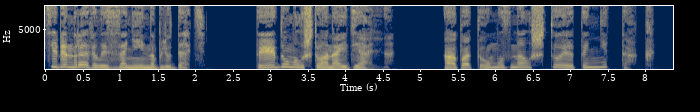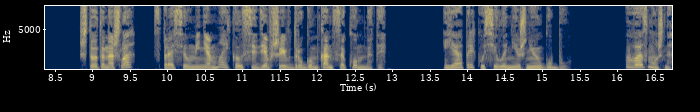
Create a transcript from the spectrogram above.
Тебе нравилось за ней наблюдать. Ты думал, что она идеальна. А потом узнал, что это не так. «Что-то нашла?» — спросил меня Майкл, сидевший в другом конце комнаты. Я прикусила нижнюю губу. «Возможно».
